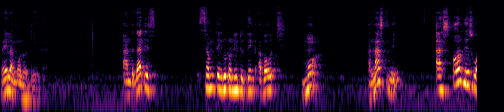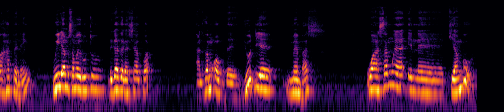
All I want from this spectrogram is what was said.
Raila Amolo Odinga. And that is something Ruto need to think about more. And lastly, as all this were happening, William Samoei Ruto, Rigathi Gachagua, and some of the UDA members were somewhere in uh, Kiambu.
